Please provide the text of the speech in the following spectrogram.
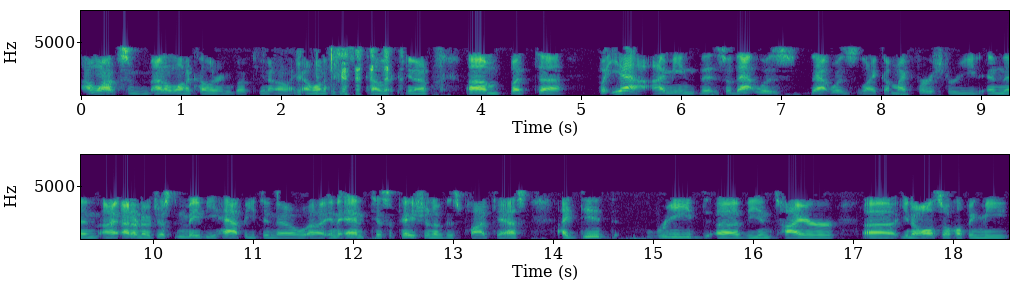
I want some I don't want a coloring book, you know. Like I want to see some color, you know. Um but uh but yeah, I mean th- so that was that was like my first read and then I I don't know, Justin may be happy to know uh in anticipation of this podcast, I did read uh the entire uh, you know, also helping me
